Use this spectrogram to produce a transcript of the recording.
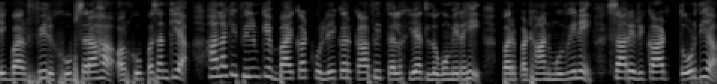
एक बार फिर खूब सराहा और खूब पसंद किया। हालाँकि फ़िल्म के बाइकट को लेकर काफ़ी तलखियत लोगों में रही, पर पठान मूवी ने सारे रिकॉर्ड तोड़ दिया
